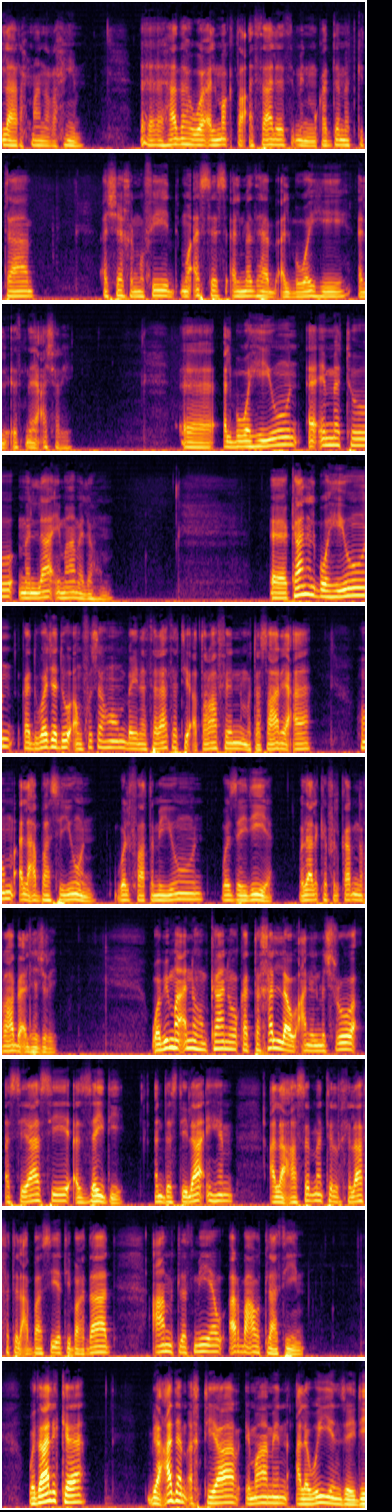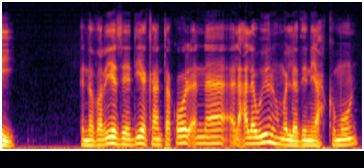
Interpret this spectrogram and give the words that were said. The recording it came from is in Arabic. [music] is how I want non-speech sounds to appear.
الله الرحمن الرحيم. آه هذا هو المقطع الثالث من مقدمة كتاب الشيخ المفيد مؤسس المذهب البويهي الاثنى عشري. آه البويهيون أئمة من لا إمام لهم. آه كان البويهيون قد وجدوا أنفسهم بين ثلاثة أطراف متصارعة هم العباسيون والفاطميون والزيدية وذلك في القرن الرابع الهجري. وبما أنهم كانوا قد تخلوا عن المشروع السياسي الزيدي عند استيلائهم على عاصمة الخلافة العباسية بغداد عام 334 وذلك بعدم اختيار إمام علوي زيدي. النظرية الزيدية كانت تقول أن العلويون هم الذين يحكمون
